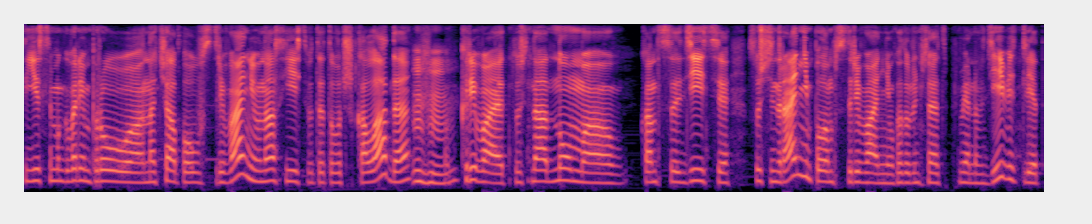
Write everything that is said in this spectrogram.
если мы говорим про начало полового созревания, у нас есть вот эта вот шкала, да, Мгм. кривая. То есть на одном э, конце дети с очень ранним половым созреванием, который начинается примерно в 9 лет,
